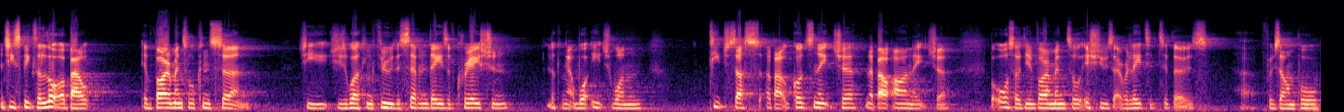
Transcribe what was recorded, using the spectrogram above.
and she speaks a lot about environmental concern. She, she's working through the seven days of creation, looking at what each one teaches us about God's nature and about our nature, but also the environmental issues that are related to those. Uh, for example,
